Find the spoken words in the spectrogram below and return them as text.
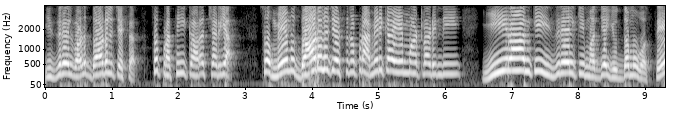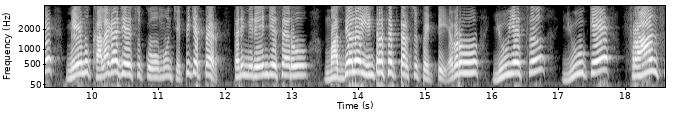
ఇజ్రాయెల్ వాళ్ళు దాడులు చేశారు. సో ప్రతీకార చర్య. సో మేము దాడులు చేస్తున్నప్పుడు అమెరికా ఏం మాట్లాడింది? ఈరాన్కి ఇజ్రాయెల్కి మధ్య యుద్ధము వస్తే మేము కలగ చేసుకోము అని చెప్పి చెప్పారు. కానీ మీరు ఏం చేశారు? మధ్యలో ఇంటర్సెప్టర్స్ పెట్టి ఎవరు? యుఎస్ యూకే ఫ్రాన్స్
